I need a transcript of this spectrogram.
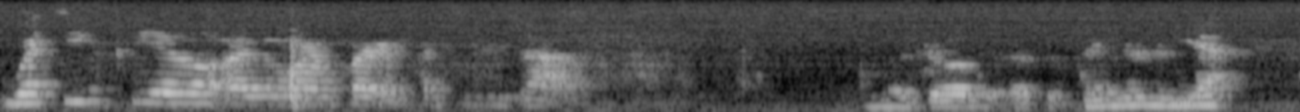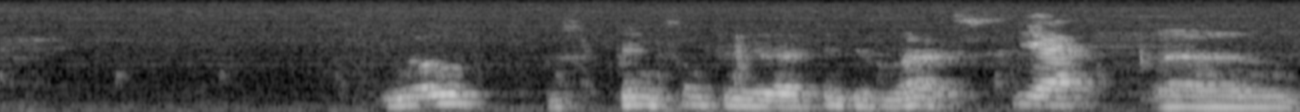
what do you feel are the more important parts of your job? My job as a painter? Yeah. Well, just paint something that I think is nice. Yeah. And,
